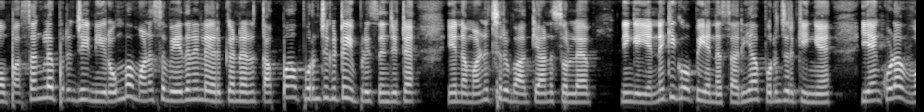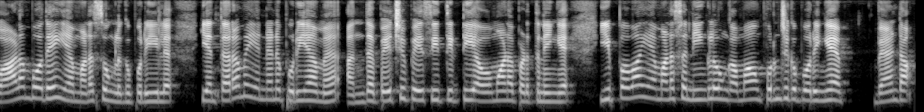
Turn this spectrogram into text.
உன் பசங்களை பிரிஞ்சு நீ ரொம்ப மனசு வேதனையில் இருக்கன்னு தப்பாக புரிஞ்சுக்கிட்டு இப்படி செஞ்சுட்டேன். என்னை மன்னிச்சிரு பாக்கியான்னு சொல்ல நீங்கள் என்னைக்கு கோபி? என்னை சரியாக புரிஞ்சிருக்கீங்க? என் கூட வாழும்போதே என் மனசு உங்களுக்கு புரியல. என் திறமை என்னன்னு புரியாமல் அந்த பேச்சு பேசி திட்டி அவமானப்படுத்துனீங்க. இப்போவா என் மனசை நீங்களும் உங்கள் அம்மாவும் புரிஞ்சுக்க போகிறீங்க வேண்டாம்.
